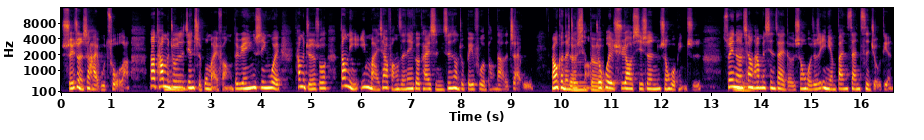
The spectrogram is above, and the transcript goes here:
水准是还不错啦。那他们就是坚持不买房的原因，是因为他们觉得说，当你一买下房子的那一刻开始，你身上就背负了庞大的债务。然后可能就想就会需要牺牲生活品质，所以呢，像他们现在的生活就是一年搬三次酒店，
